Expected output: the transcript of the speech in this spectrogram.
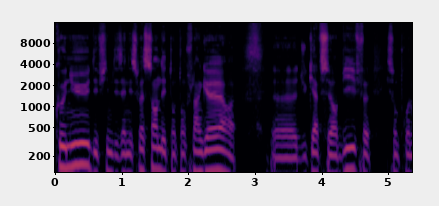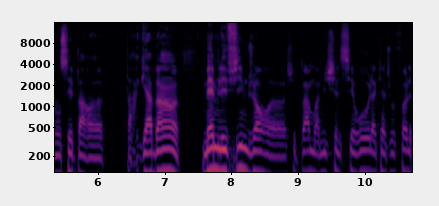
connues des films des années 60, des Tontons Flingueurs, euh, du Cave sur Beef, qui sont prononcées par, euh, par Gabin. Même les films, genre, je sais pas, moi, Michel Serrault, La Cage aux Folles.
